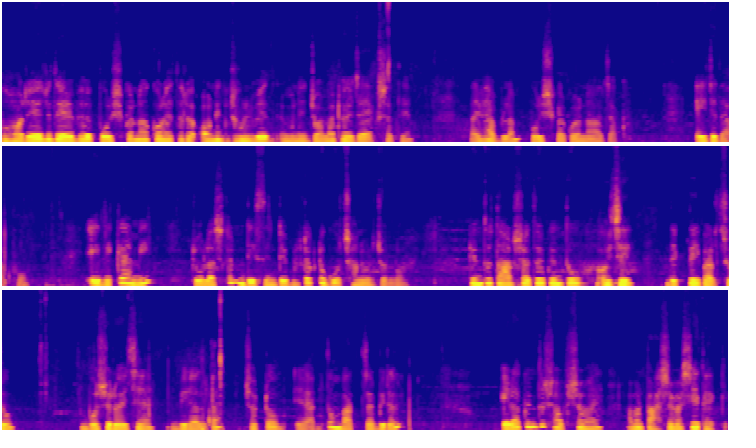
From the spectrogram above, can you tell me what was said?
ঘরে যদি এভাবে পরিষ্কার না করা হয়, তাহলে অনেক ঝুলবে মানে জমাট হয়ে যায় একসাথে। তাই ভাবলাম পরিষ্কার করে নেওয়া যাক। এই যে দেখো, এদিকে আমি চলে আসলাম ড্রেসিং টেবিলটা একটু গোছানোর জন্য। কিন্তু তার সাথেও কিন্তু ওই যে দেখতেই পারছ, বসে রয়েছে বিড়ালটা ছোট একদম বাচ্চা বিড়াল। এরা কিন্তু সবসময় আমার পাশাপাশিই থাকে।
